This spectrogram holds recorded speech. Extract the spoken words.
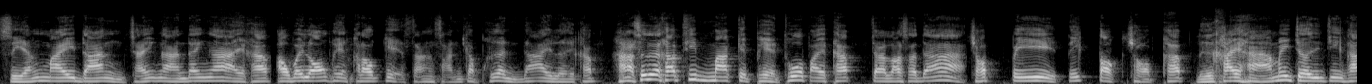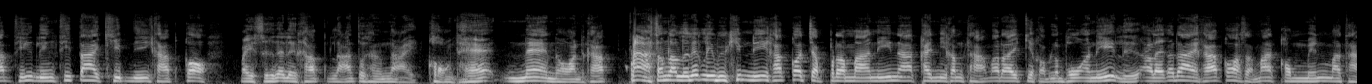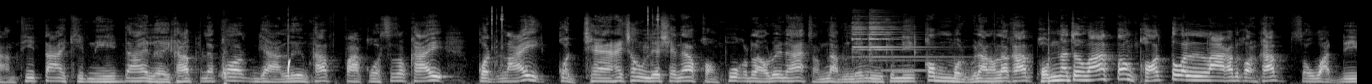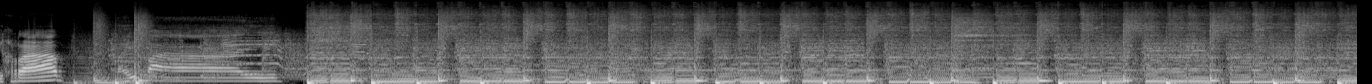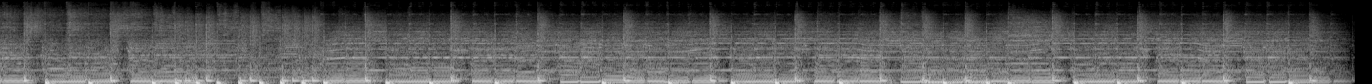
เสียงไม่ดังใช้งานได้ง่ายครับ เอาไว้ร้องเพลงคาราโอเกะสังสรรค์กับเพื่อนได้เลยครับ หาซื้อได้ครับที่ Market p a g ทั่วไปครับจาก Lazada Shopee TikTok Shop ครับ หรือใครหาไม่เจอจริง ๆ ครับที่ลิงก์ที่ใต้คลิปนี้ครับ ก็ ไปซื้อได้เลยครับ ร้านตัวแทนจำหน่ายของแท้แน่นอนครับอ่าสำหรับเรือเล็กรีวิวคลิปนี้ครับก็จะประมาณนี้นะ ใครมีคำถามอะไรเกี่ยวกับลำโพงอันนี้ หรืออะไรก็ได้ครับ ก็สามารถคอมเมนต์มาถามที่ใต้คลิปนี้ได้เลยครับ แล้วก็อย่าลืมครับ ฝากกด subscribe กดไลค์ กดแชร์ให้ช่องเลียชแนลของพวกเราด้วยนะสำหรับเรือเล็กรีวิวคลิปนี้ก็หมดเวลาลงแล้วครับ ผมนาจนวัฒต้องขอตัวลากันไปก่อนครับ สวัสดีครับบ๊ายบาย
